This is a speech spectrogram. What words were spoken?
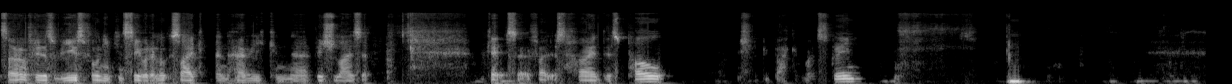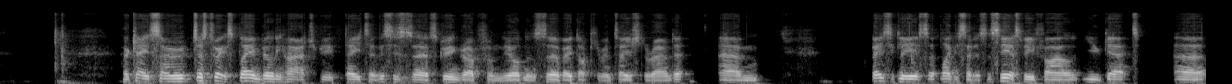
So hopefully this will be useful and you can see what it looks like and how you can uh, visualize it. Okay, so if I just hide this poll, it should be back at my screen. Okay, so just to explain building height attribute data, this is a screen grab from the Ordnance Survey documentation around it. Um, basically, it's a, like I said, it's a CSV file. You get uh,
